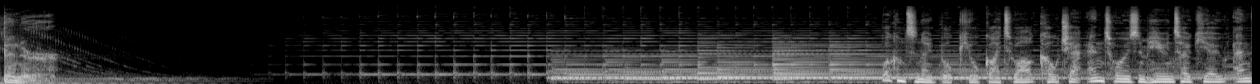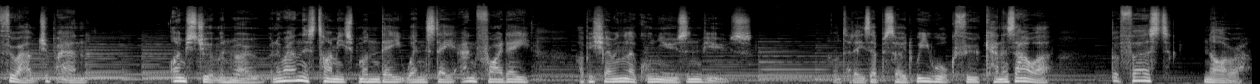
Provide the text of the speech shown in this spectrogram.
Spinner. Welcome to Notebook, your guide to art, culture, and tourism here in Tokyo and throughout Japan. I'm Stuart Monroe, and around this time each Monday, Wednesday, and Friday, I'll be sharing local news and views. On today's episode, we walk through Kanazawa, but first, Nara.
